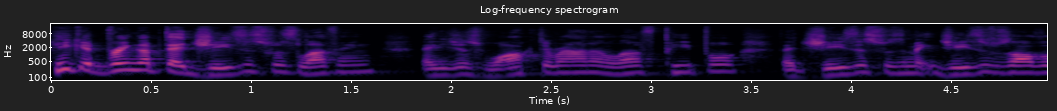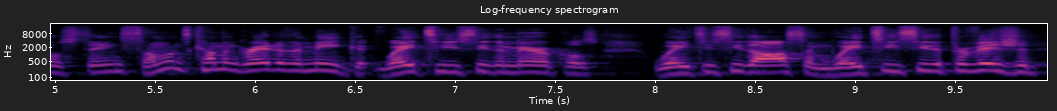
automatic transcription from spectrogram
He could bring up that Jesus was loving, that he just walked around and loved people, that Jesus was Jesus was all those things. Someone's coming greater than me. Wait till you see the miracles. Wait till you see the awesome. Wait till you see the provision.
